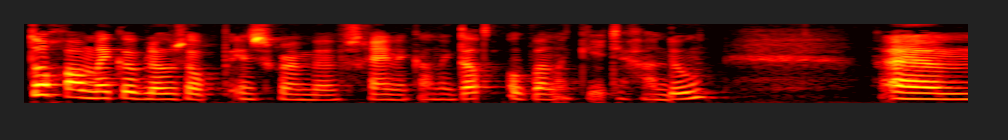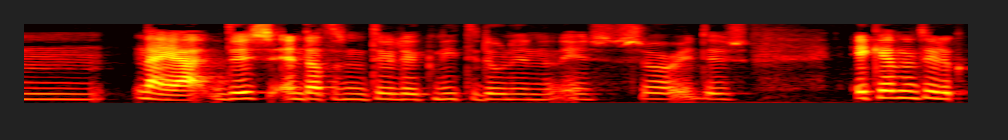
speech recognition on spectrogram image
toch al make-uploos op Instagram ben verschenen, kan ik dat ook wel een keertje gaan doen. Um, nou ja, dus, en dat is natuurlijk niet te doen in een Insta Story. Dus ik heb natuurlijk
